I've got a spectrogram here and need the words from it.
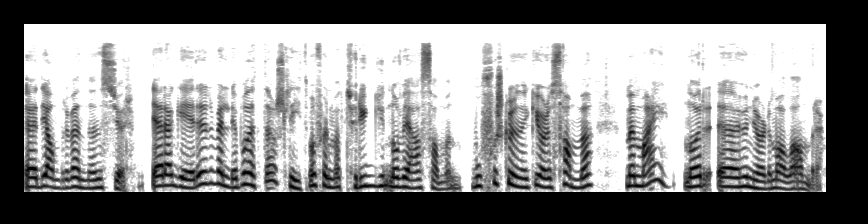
eh, de andre vennene hennes gjør. Jeg reagerer veldig på dette og sliter med å føle meg trygg når vi er sammen. Hvorfor skulle hun ikke gjøre det samme med meg når eh, hun gjør det med alle andre?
